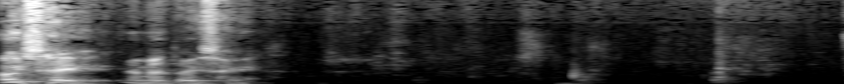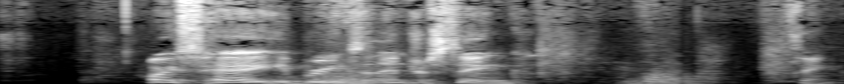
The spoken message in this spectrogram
Ois Hey. I meant Ois Hey. Ois Hey, he brings an interesting thing.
